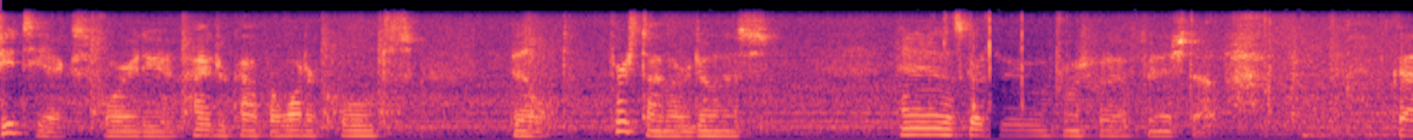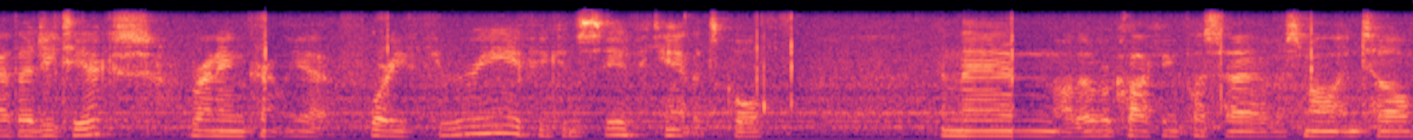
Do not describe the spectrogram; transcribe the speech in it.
GTX 480 hydrocopper water-cooled build. First time ever doing this. And let's go through pretty much what I've finished up. Got the GTX running currently at 43, if you can see. If you can't, that's cool. And then all the overclocking, plus I have a small Intel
